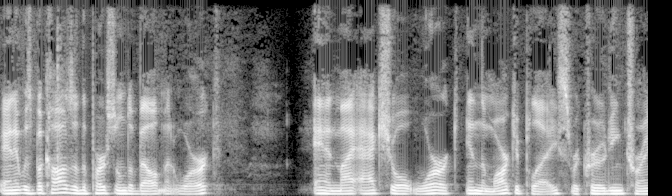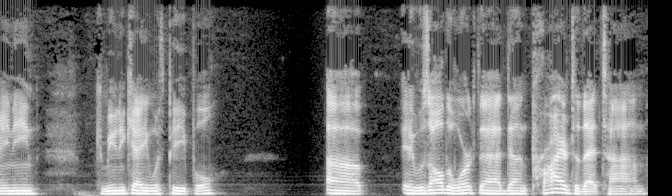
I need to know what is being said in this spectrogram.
And it was because of the personal development work and my actual work in the marketplace, recruiting, training, communicating with people. Uh, it was all the work that I had done prior to that time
